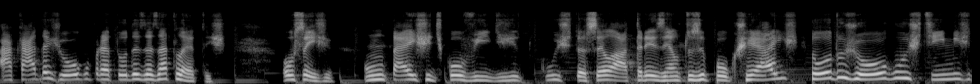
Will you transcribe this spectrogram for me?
a cada jogo para todas as atletas. Ou seja, um teste de Covid custa, sei lá, 300 e poucos reais. Todo jogo, os times.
